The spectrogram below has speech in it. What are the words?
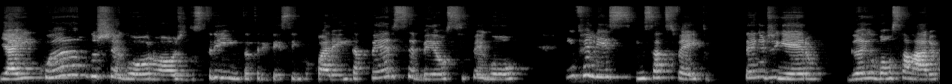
E aí, quando chegou no auge dos 30, 35, 40, percebeu, se pegou infeliz, insatisfeito. Tenho dinheiro, ganho um bom salário,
